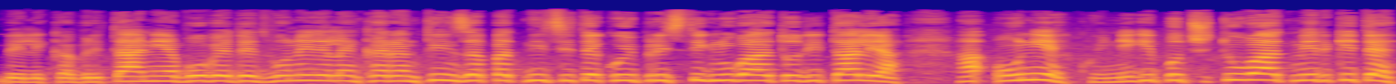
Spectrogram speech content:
Велика Британија воведе двонеделен карантин за патниците кои пристигнуваат од Италија, а оние кои не ги почитуваат мерките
